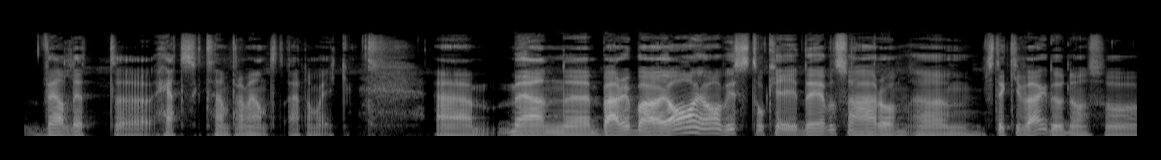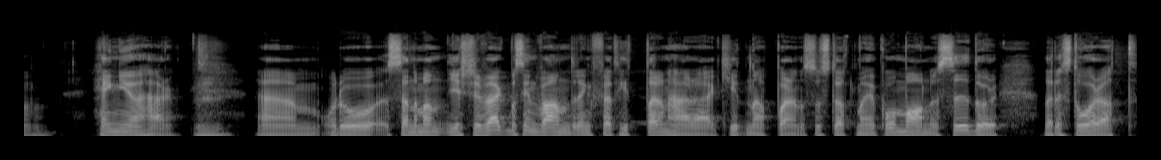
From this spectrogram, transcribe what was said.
väldigt uh, hetskt temperament, Adam Wake. Eh, men eh, Barry bara, ja, ja visst, okej, det är väl så här då. Um, stick iväg du då, så hänger jag här. Mm. Um, och då, sen när man ger sig iväg på sin vandring för att hitta den här eh, kidnapparen så stöter man ju på manussidor där det står att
